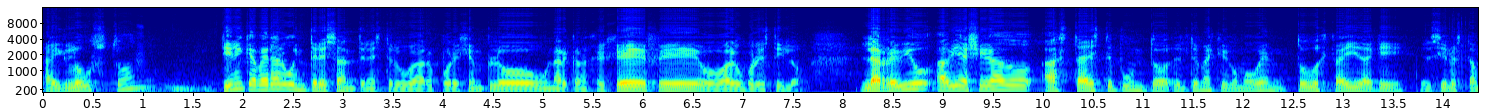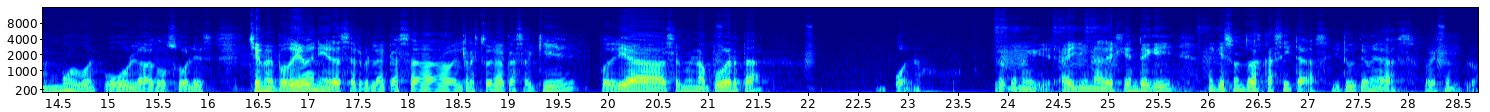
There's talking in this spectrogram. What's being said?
Hay glowstone tiene que haber algo interesante en este lugar, por ejemplo un arcángel jefe o algo por el estilo. La review había llegado hasta este punto, el tema es que como ven todo es caída aquí, el cielo está muy bueno. Hola, dos soles. Che, ¿me podría venir a hacer la casa, el resto de la casa aquí? Eh? ¿Podría hacerme una puerta? Bueno, lo que no hay, hay una de gente aquí. Ah, que son todas casitas. ¿Y tú qué me das, por ejemplo?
